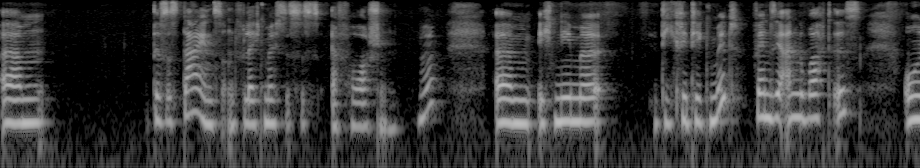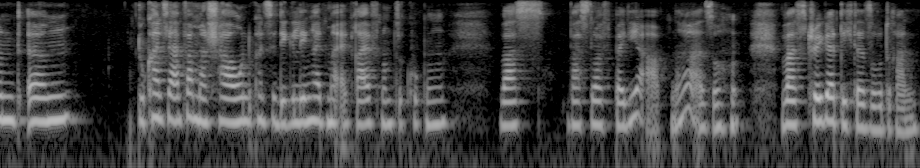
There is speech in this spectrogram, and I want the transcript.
ähm, das ist deins und vielleicht möchtest du es erforschen. Ne? Ähm, ich nehme die Kritik mit, wenn sie angebracht ist und ähm, du kannst ja einfach mal schauen, du kannst dir die Gelegenheit mal ergreifen, um zu gucken, was was läuft bei dir ab? Ne? Also, was triggert dich da so dran?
